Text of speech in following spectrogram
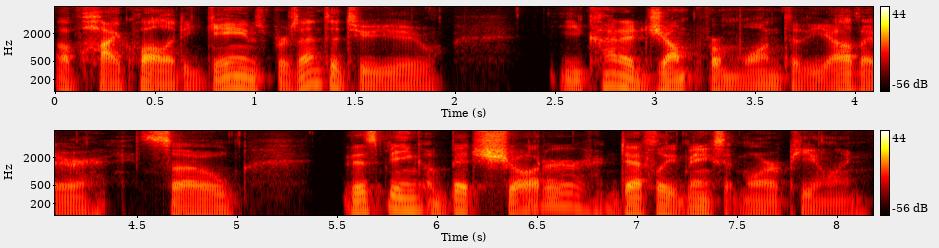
of high quality games presented to you, you kind of jump from one to the other. So this being a bit shorter definitely makes it more appealing.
